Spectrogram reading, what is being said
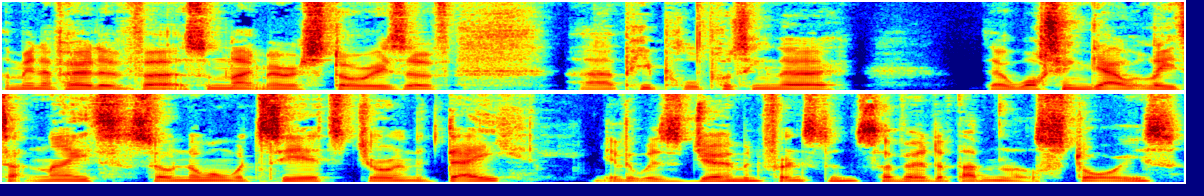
I mean, I've heard of uh, some nightmarish stories of uh, people putting their their washing out late at night so no one would see it during the day. If it was German, for instance, I've heard of that in little stories.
